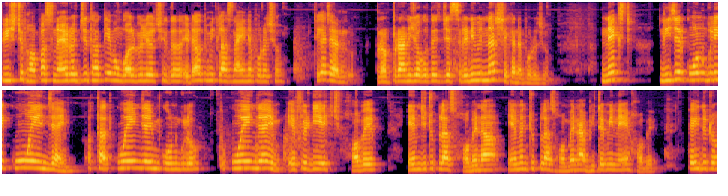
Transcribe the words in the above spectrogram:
পৃষ্ঠ ফাঁপা স্নায়ুরজ্জি থাকে এবং গলবিলীয় ছিদ্র, এটাও তুমি ক্লাস নাইনে পড়েছো। ঠিক আছে? প্রাণী জগতের যে শ্রেণীবিন্যাস, সেখানে পড়েছো। নেক্সট নিচের কোনগুলি কো এনজাইম অর্থাৎ কো এনজাইম কোনগুলো তো কো এনজাইম এফএডিএইচ হবে এমজি টু প্লাস হবে না এমএন টু প্লাস হবে না, ভিটামিন এ হবে। এই দুটো।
